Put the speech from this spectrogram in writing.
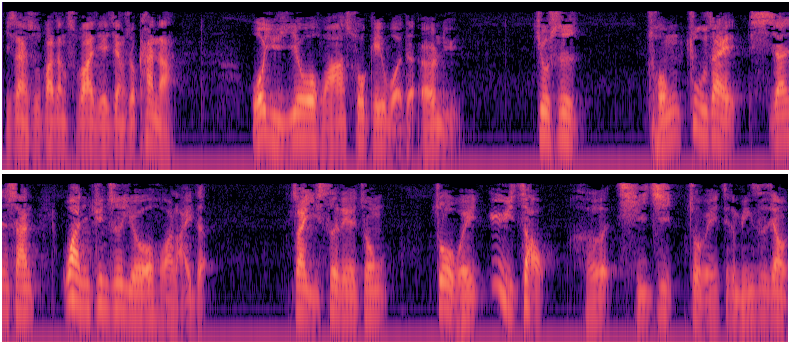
以赛亚书八章十八节这样说：“看呐，我与耶和华说给我的儿女，就是从住在喜安山万军之耶和华来的，在以色列中作为预兆和奇迹，作为这个名字叫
